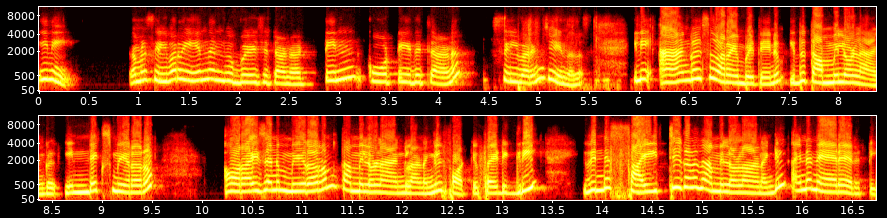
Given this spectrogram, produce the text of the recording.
ഇനി നമ്മൾ സിൽവർ ചെയ്യുന്ന എന്ത് ഉപയോഗിച്ചിട്ടാണ്? ടിൻ കോട്ട് ചെയ്തിട്ടാണ് സിൽവറിങ് ചെയ്യുന്നത്. ഇനി ആംഗിൾസ് പറയുമ്പോഴത്തേനും ഇത് തമ്മിലുള്ള ആംഗിൾ ഇൻഡെക്സ് മിററും ഹൊറൈസണും മിററും തമ്മിലുള്ള ആംഗിൾ ആണെങ്കിൽ ഫോർട്ടി ഫൈവ് ഡിഗ്രി ഇതിന്റെ സൈറ്റുകൾ തമ്മിലുള്ളതാണെങ്കിൽ അതിന്റെ നേരെ ഇരട്ടി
